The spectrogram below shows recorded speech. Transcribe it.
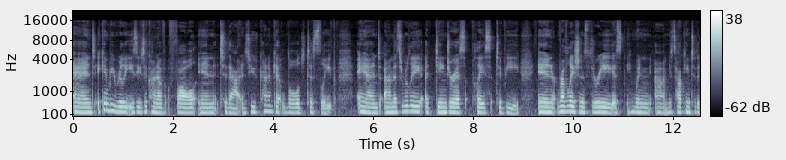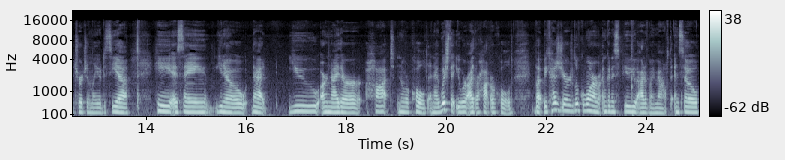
And it can be really easy to kind of fall into that. And so you kind of get lulled to sleep. And um, that's really a dangerous place to be. In Revelations 3, is when um, he's talking to the church in Laodicea, he is saying, you know, that you are neither hot nor cold. And I wish that you were either hot or cold. But because you're lukewarm, I'm going to spew you out of my mouth. And so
